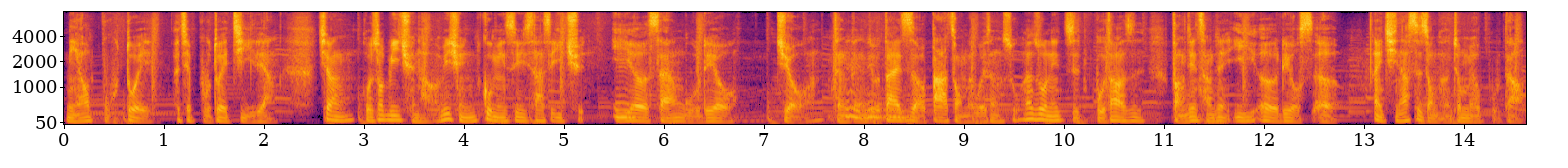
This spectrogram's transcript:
你要补对，而且补对剂量。像我说 B 群好，B 群顾名思义，它是一群一二三五六九等等，就大概至少八种的维生素。那如果你只补到的是坊间常见一二六十二，那你其他四种可能就没有补到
